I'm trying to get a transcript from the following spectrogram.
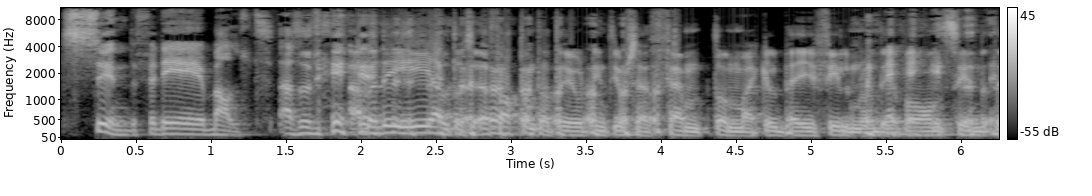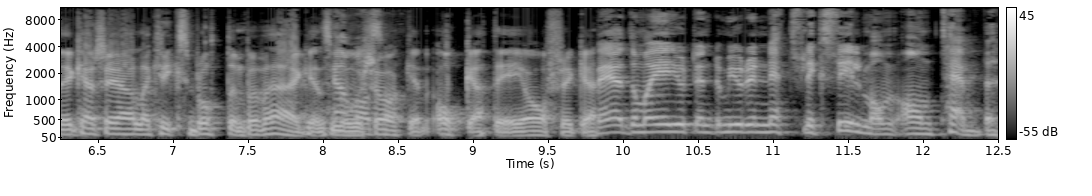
synd, för det är ballt. Alltså, det, Ja, men det är helt, jag fattar inte att det gjort, inte gjort så här 15 Michael Bay-filmer om det är vansinnigt. Det kanske är alla krigsbrotten på vägen som är orsaken. Och att det är i Afrika. Men de, har gjort en, de gjorde en Netflix-film om, om Teb.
